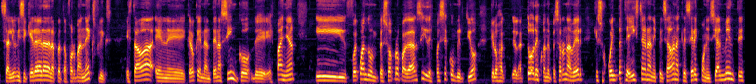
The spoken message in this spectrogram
salió, ni siquiera era de la plataforma Netflix. Estaba en, eh, creo que en Antena 5 de España y fue cuando empezó a propagarse y después se convirtió que los actores cuando empezaron a ver que sus cuentas de Instagram empezaban a crecer exponencialmente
